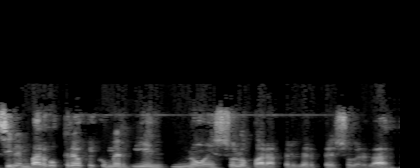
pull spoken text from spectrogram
Sin embargo, creo que comer bien no es solo para perder peso, ¿verdad?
